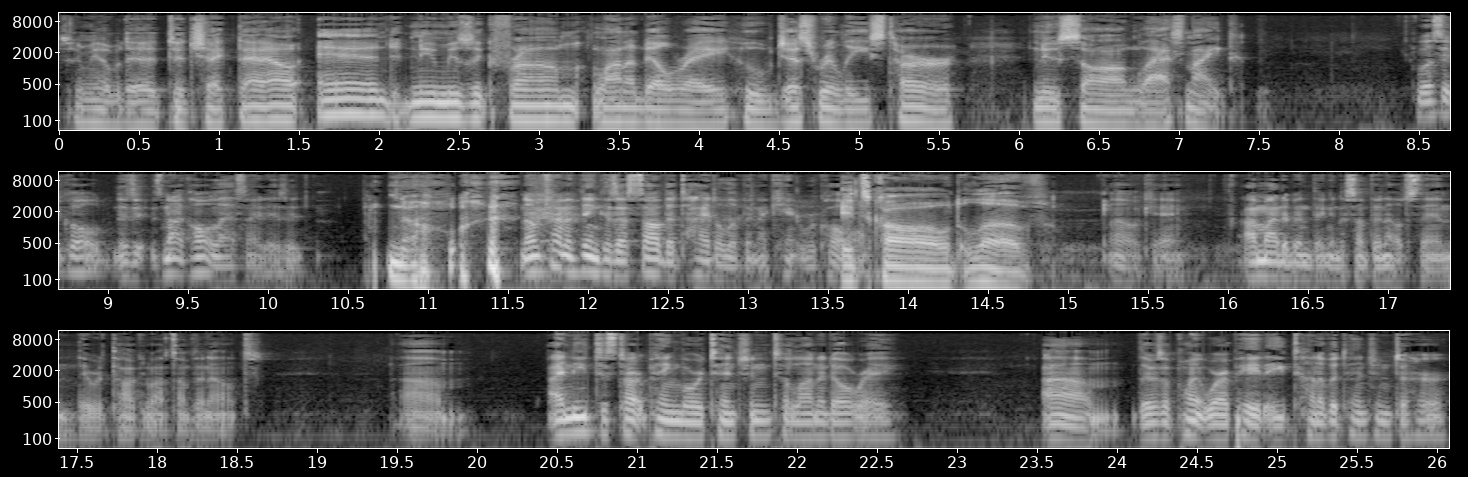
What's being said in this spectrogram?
So you'll be able to, to check that out. And new music from Lana Del Rey, who just released her new song last night. What's it called? Is it, it's not called Last Night, is it? No, No, I'm trying to think because I saw the title of it and I can't recall. it's called Love. Oh, okay. I might have been thinking of something else then. They were talking about something else. Um, I need to start paying more attention to Lana Del Rey. Um, there's a point where I paid a ton of attention to her.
